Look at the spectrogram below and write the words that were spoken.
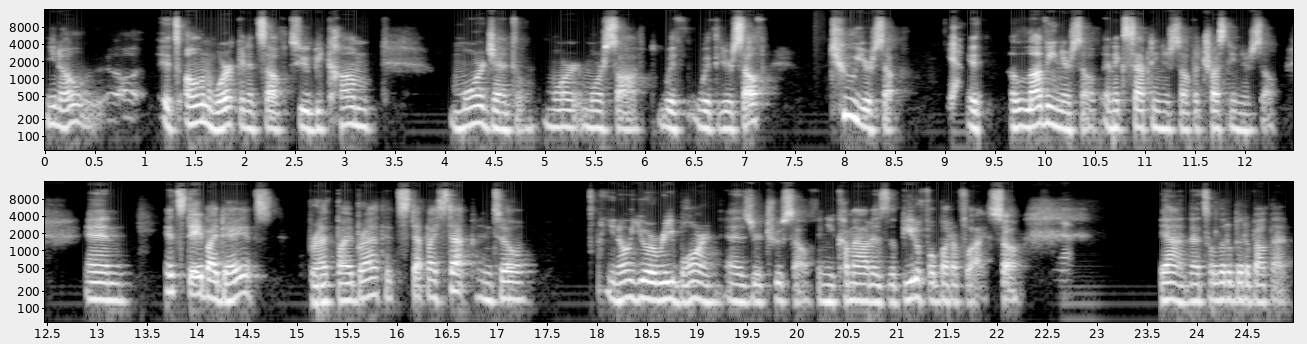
you know, its own work in itself to become more gentle, more more soft with with yourself to yourself. Yeah. It's a loving yourself and accepting yourself, a trusting yourself. And it's day by day, it's breath by breath, it's step by step until you know you are reborn as your true self and you come out as the beautiful butterfly so yeah, yeah that's a little bit about that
